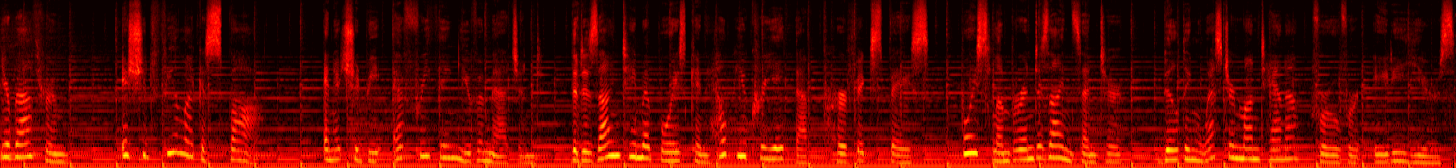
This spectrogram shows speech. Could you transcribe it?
Your bathroom, it should feel like a spa, and it should be everything you've imagined. The design team at Boyce can help you create that perfect space. Boyce Lumber and Design Center, building Western Montana for over 80 years.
